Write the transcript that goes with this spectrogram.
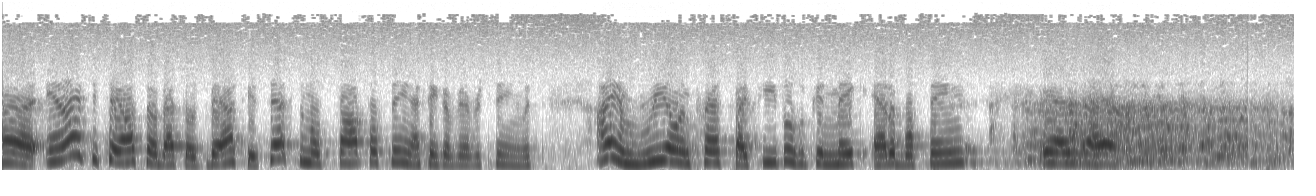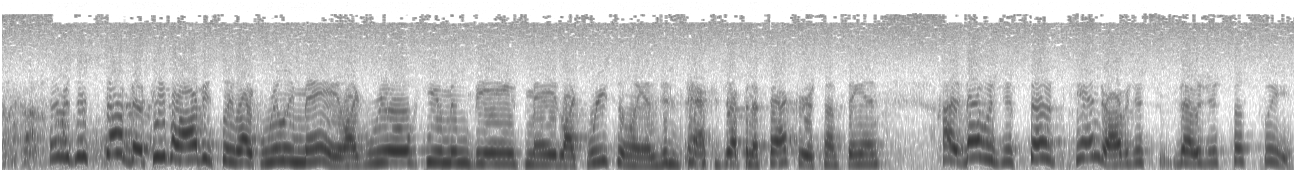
uh, and I have to say also about those baskets, that's the most thoughtful thing I think I've ever seen. With, I am real impressed by people who can make edible things. And uh, was this stuff that people obviously like really made, like real human beings made like recently and didn't package up in a factory or something. And I, that was just so tender. I was just that was just so sweet.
